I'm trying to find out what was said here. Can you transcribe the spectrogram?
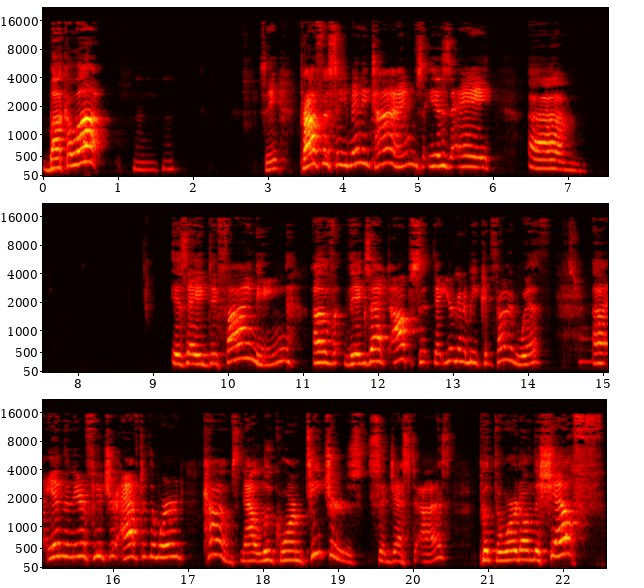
buckle up. Mm-hmm. See, prophecy many times is a um, is a defining of the exact opposite that you're going to be confronted with uh, in the near future after the word comes. Now, lukewarm teachers suggest to us put the word on the shelf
